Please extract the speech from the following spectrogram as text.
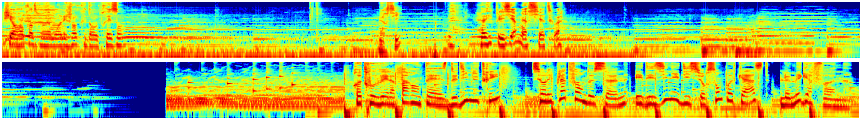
Puis on rencontre vraiment les gens que dans le présent. Merci. Avec plaisir, merci à toi. Retrouvez la parenthèse de Dimitri sur les plateformes de Sun et des inédits sur son podcast Le Mégaphone.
